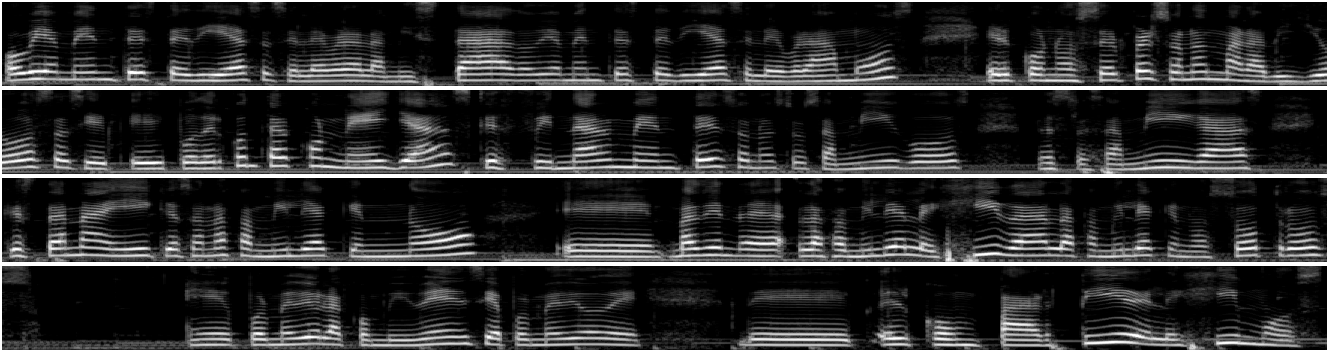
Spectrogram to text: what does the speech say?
Obviamente este día se celebra la amistad, obviamente este día celebramos el conocer personas maravillosas y, y poder contar con ellas que finalmente son nuestros amigos, nuestras amigas, que están ahí, que son la familia que no, eh, más bien la, la familia elegida, la familia que nosotros eh, por medio de la convivencia, por medio de, el compartir, elegimos.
